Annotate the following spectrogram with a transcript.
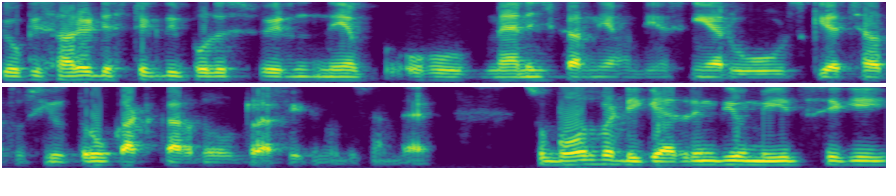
ਕਿਉਂਕਿ ਸਾਰੇ ਡਿਸਟ੍ਰਿਕਟ ਦੀ ਪੁਲਿਸ ਫਿਰ ਨੇ ਉਹ ਮੈਨੇਜ ਕਰਨੀਆਂ ਹੁੰਦੀਆਂ ਸੀਗੀਆਂ ਰੋਡਸ ਕਿ ਅੱਛਾ ਤੁਸੀਂ ਉਧਰੋਂ ਕੱਟ ਕਰ ਦਿਓ ਟ੍ਰੈਫਿਕ ਨੂੰ ਦਿਸ ਐਂਡ ਦੈਟ ਸੋ ਬਹੁਤ ਵੱਡੀ ਗੈਦਰਿੰਗ ਦੀ ਉਮੀਦ ਸੀਗੀ,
